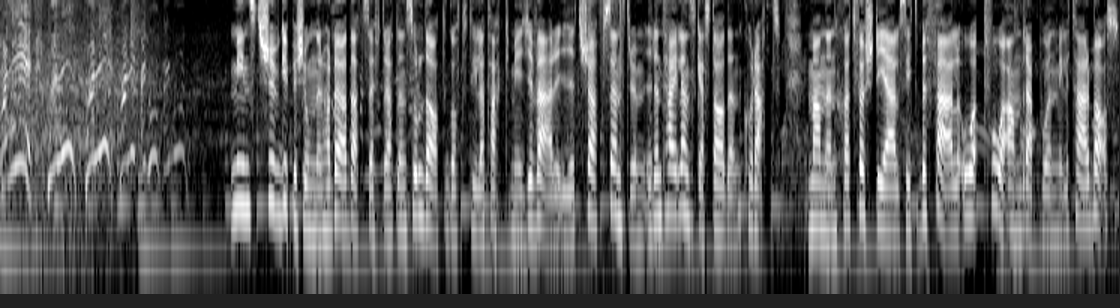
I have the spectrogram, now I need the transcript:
Mani, mani, mani, mani, pardon, pardon. Minst 20 personer har dödats efter att en soldat gått till attack med gevär i ett köpcentrum i den thailändska staden Korat. Mannen sköt först ihjäl sitt befäl och två andra på en militärbas.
